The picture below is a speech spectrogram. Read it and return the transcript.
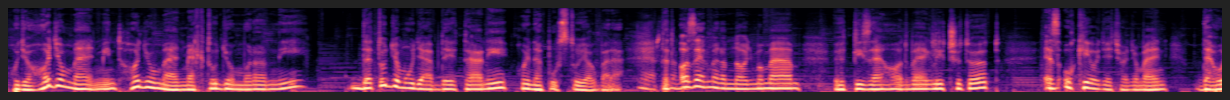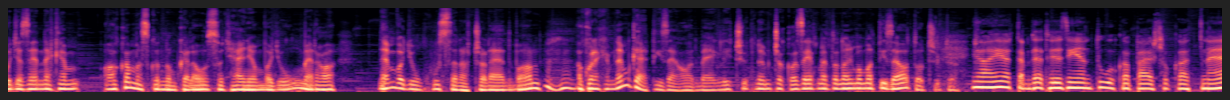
hogy a hagyomány, mint hagyomány meg tudjon maradni, de tudjam úgy update hogy ne pusztuljak bele. Értem. Tehát azért, mert a nagymamám 16 beiglit sütött, ez oké, okay, hogy egy hagyomány, de hogy azért nekem alkalmazkodnom kell ahhoz, hogy hányan vagyunk, mert ha nem vagyunk 20 a családban, uh-huh. akkor nekem nem kell 16 beiglit sütnöm, csak azért, mert a nagymama 16-ot sütött. Ja, értem, tehát hogy az ilyen túlkapásokat ne.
